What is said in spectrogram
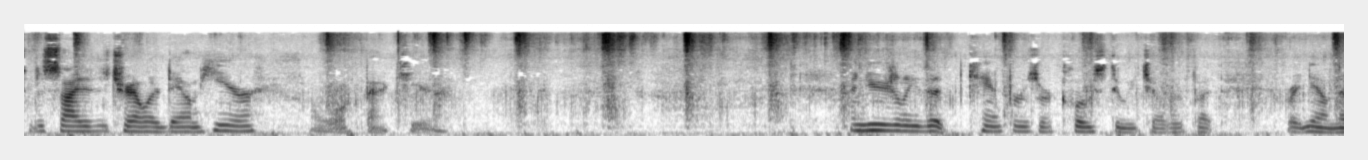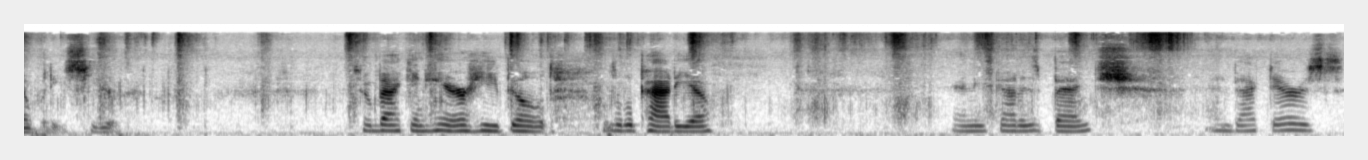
So decided to trailer down here. I'll walk back here. And usually the campers are close to each other, but right now nobody's here. So back in here, he built a little patio. And he's got his bench. And back there is,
